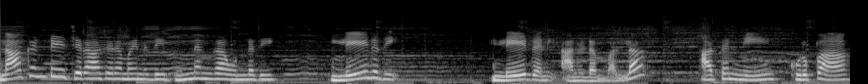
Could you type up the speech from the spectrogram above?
నాకంటే చరాచరమైనది భిన్నంగా ఉన్నది లేనిది లేదని అనడం వల్ల అతన్ని కృప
